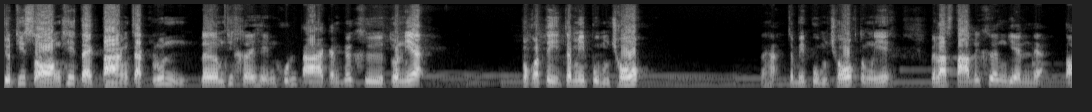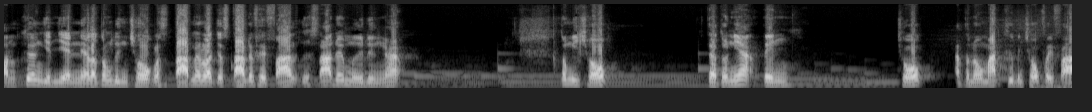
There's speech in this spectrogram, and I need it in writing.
จุดที่สองที่แตกต่างจากรุ่นเดิมที่เคยเห็นคุ้นตากันก็คือตัวเนี้ยปกติจะมีปุ่มโชคนะฮะจะมีปุ่มโชคตรงนี้เวลาสตาร์ทด้วยเครื่องเย็นเนี่ยตอนเครื่องเย็นๆเนี่ยเราต้องดึงโชคแล้วสตาร์ทไม่ว่าเราจะสตาร์ทด้วยไฟฟ้าหรือสตาร์ทด้วยมือดึงนะฮะต้องมีโชค แต่ตัวเนี้ยเป็นโชคอัตโนมัติ คือเป็นโชคไฟฟ้า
